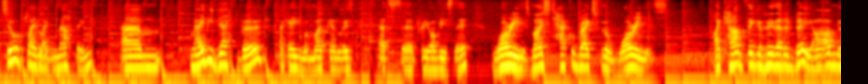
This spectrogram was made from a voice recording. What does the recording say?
Sewer played like nothing. Um, maybe Jack Bird. Okay, well, most penalties. That's uh, pretty obvious there. Warriors. Most tackle breaks for the Warriors. I can't think of who that'd be. I, I'm,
